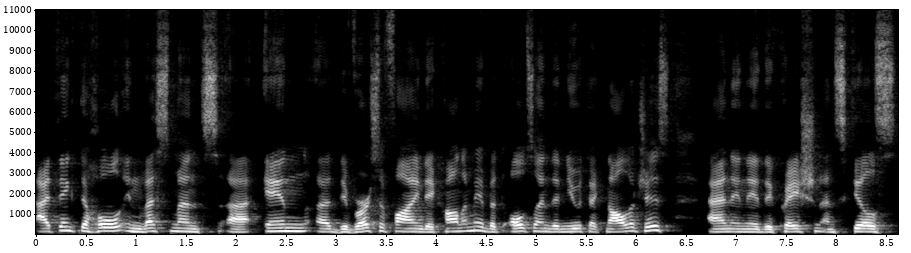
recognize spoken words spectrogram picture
I think the whole investment uh, in uh, diversifying the economy, but also in the new technologies and in education and skills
